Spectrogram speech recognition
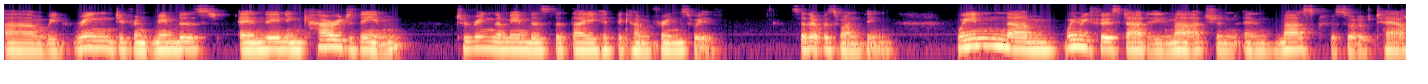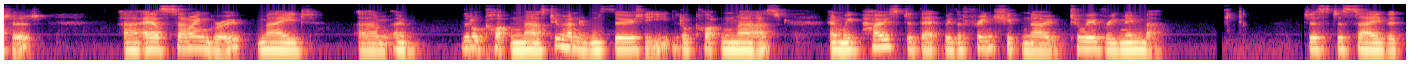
Um, we'd ring different members and then encourage them to ring the members that they had become friends with. So that was one thing. When um, when we first started in March and, and masks were sort of touted, uh, our sewing group made um, a little cotton mask, 230 little cotton mask, and we posted that with a friendship note to every member, just to say that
